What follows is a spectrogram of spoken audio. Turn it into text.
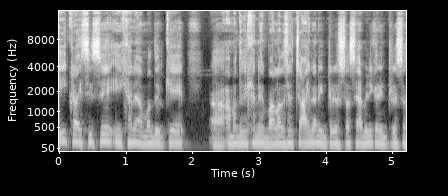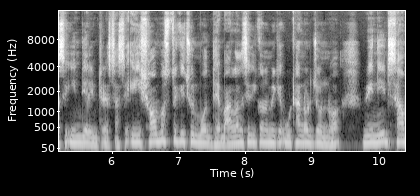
এই ক্রাইসিসে এইখানে আমাদেরকে আমাদের এখানে বাংলাদেশের চায়নার ইন্টারেস্ট আছে আমেরিকার ইন্টারেস্ট আছে ইন্ডিয়ার ইন্টারেস্ট আছে। এই সমস্ত কিছুর মধ্যে বাংলাদেশের ইকোনমিকে উঠানোর জন্য উই নিড সাম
